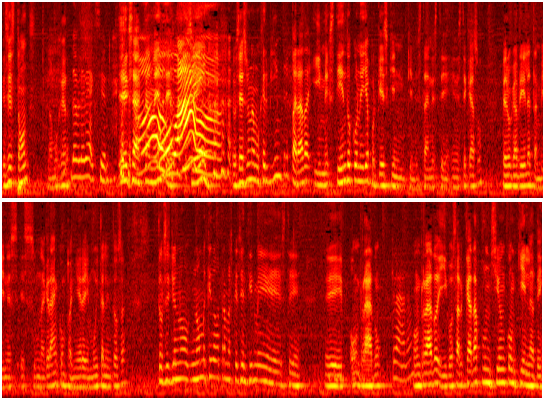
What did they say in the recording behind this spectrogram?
es stunt, la mujer. Doble de acción. Exactamente. Oh, wow. Sí. O sea, es una mujer bien preparada y me extiendo con ella porque es quien, quien está en este, en este caso. Pero Gabriela también es, es una gran compañera y muy talentosa. Entonces yo no, no me queda otra más que sentirme este, eh, honrado, Claro. honrado y gozar cada función con quien la dé.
